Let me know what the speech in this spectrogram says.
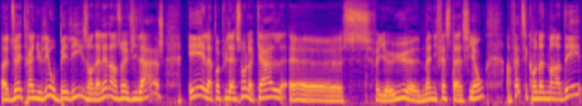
a dû être annulé au Belize. On allait dans un village et la population locale, euh, il y a eu une manifestation. En fait, c'est qu'on a demandé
